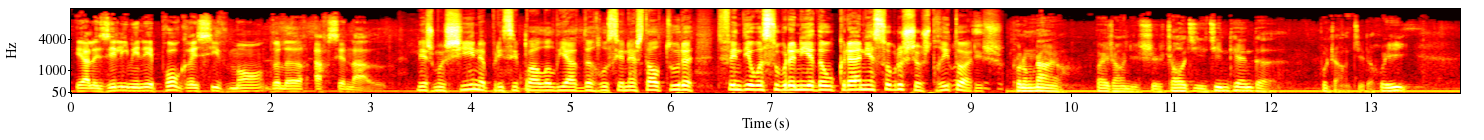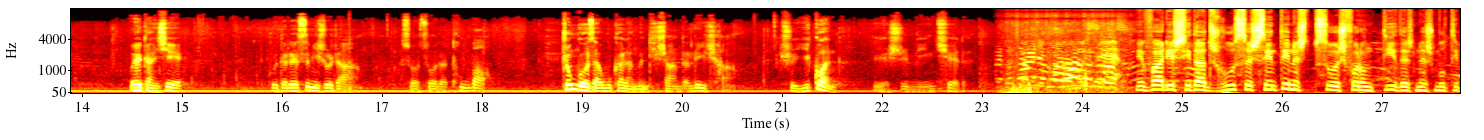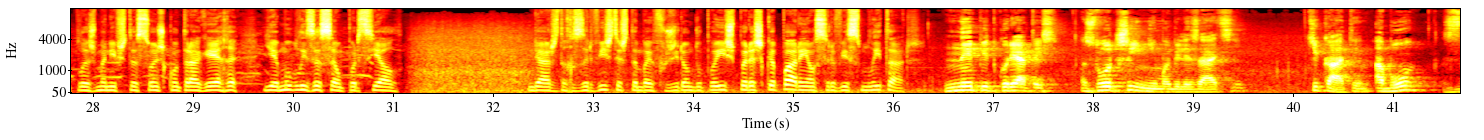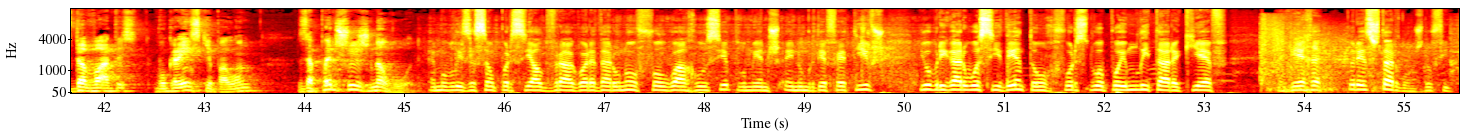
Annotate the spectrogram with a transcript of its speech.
et à les éliminer progressivement de leur arsenal. Mesmo a China, principal aliado da Rússia nesta altura, defendeu a soberania da Ucrânia sobre os seus territórios. 部长级的会议，我也感谢古特雷斯秘书长所做的通报。中国在乌克兰问题上的立场是一贯的，也是明确的。 Em várias cidades russas, centenas de pessoas foram detidas nas múltiplas manifestações contra a guerra e a mobilização parcial. Milhares de reservistas também fugiram do país para escaparem ao serviço militar. Не підкорятись злочинній мобілізації, тікати або здаватись в український полон за першої ж нагоди. A mobilização parcial deverá agora dar um novo fogo à Rússia, pelo menos em número de efetivos, e obrigar o Ocidente a um reforço do apoio militar a Kiev. A guerra parece estar longe do fim.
